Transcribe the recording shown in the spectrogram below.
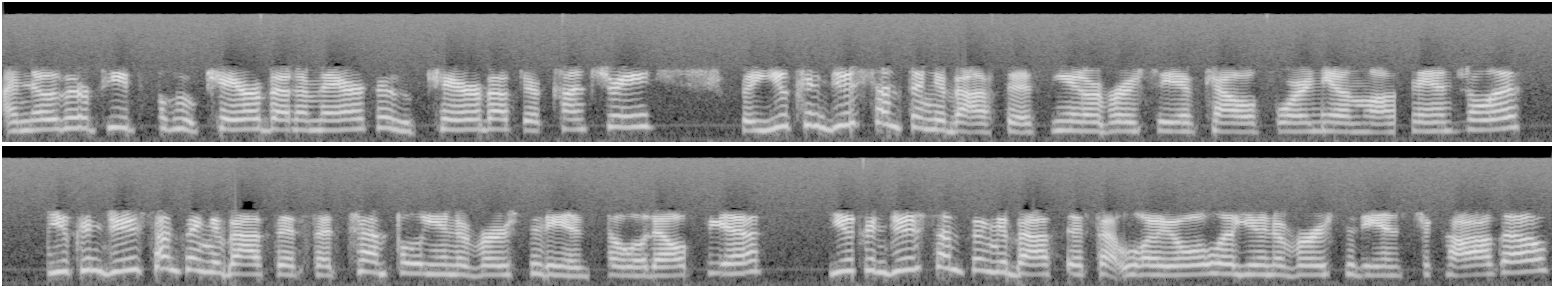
I know there are people who care about America, who care about their country. But you can do something about this, University of California in Los Angeles. You can do something about this at Temple University in Philadelphia. You can do something about this at Loyola University in Chicago,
